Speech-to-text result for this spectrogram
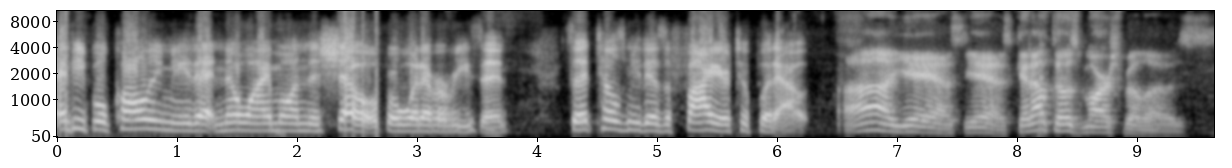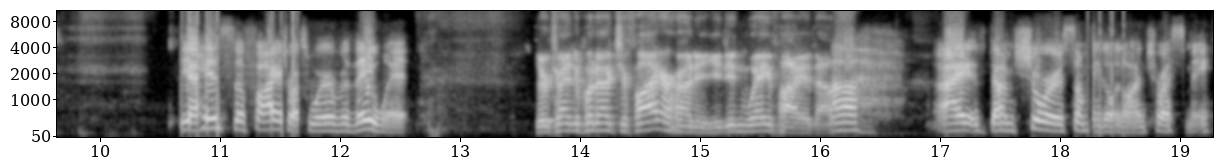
and people calling me that know I'm on the show for whatever reason. So it tells me there's a fire to put out. Ah, yes, yes. Get out those marshmallows. Yeah, hence the fire trucks wherever they went. They're trying to put out your fire, honey. You didn't wave high enough. Uh, I I'm sure there's something going on. Trust me.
